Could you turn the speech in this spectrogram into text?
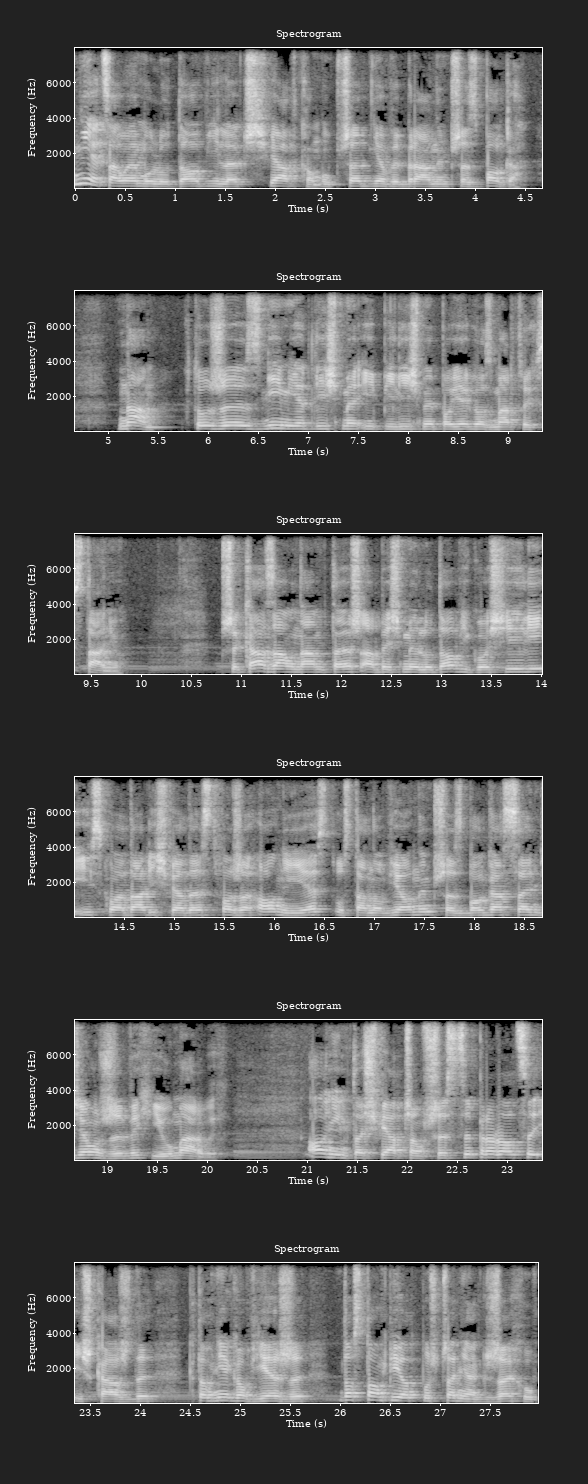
Nie całemu ludowi, lecz świadkom uprzednio wybranym przez Boga. Nam, którzy z Nim jedliśmy i piliśmy po Jego zmartwychwstaniu. Przykazał nam też, abyśmy ludowi głosili i składali świadectwo, że On jest ustanowionym przez Boga sędzią żywych i umarłych. O Nim to świadczą wszyscy prorocy, iż każdy, kto w Niego wierzy, dostąpi odpuszczenia grzechów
